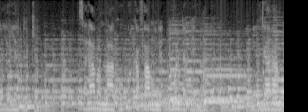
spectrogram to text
allah yerdake salaman ma ko ɓuurka faamu neɗɗo wonda be maɗa. A jarama.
